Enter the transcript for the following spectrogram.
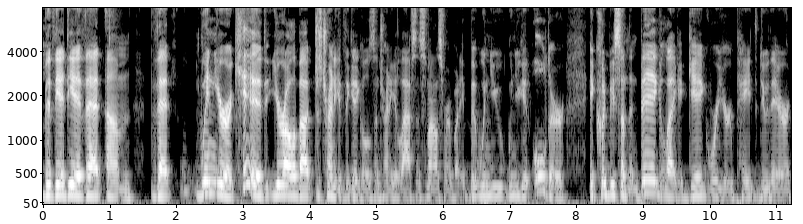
but the idea that um, that when you're a kid, you're all about just trying to get the giggles and trying to get laughs and smiles from everybody. But when you when you get older, it could be something big like a gig where you're paid to do there,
